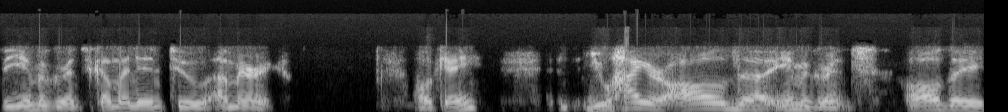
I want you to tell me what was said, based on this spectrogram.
the immigrants coming into America. Okay, you hire all the immigrants, all the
